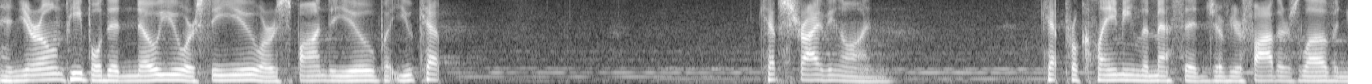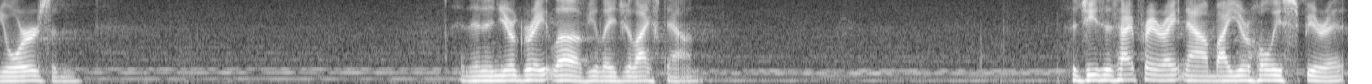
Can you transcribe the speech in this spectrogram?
And your own people didn't know you or see you or respond to you, but you kept kept striving on, kept proclaiming the message of your Father's love and yours and And then in your great love, you laid your life down. So, Jesus, I pray right now by your Holy Spirit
